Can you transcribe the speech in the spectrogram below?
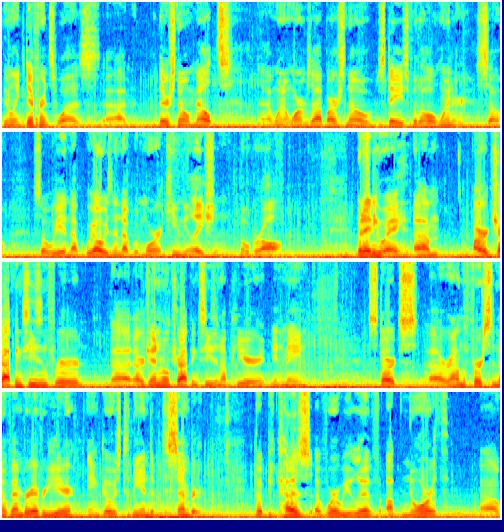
The only difference was uh, their snow melts uh, when it warms up. Our snow stays for the whole winter. So, so we end up we always end up with more accumulation overall. But anyway, um, our trapping season for uh, our general trapping season up here in Maine starts uh, around the 1st of November every year and goes to the end of December. But because of where we live up north uh,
